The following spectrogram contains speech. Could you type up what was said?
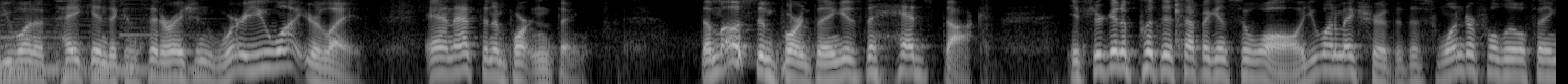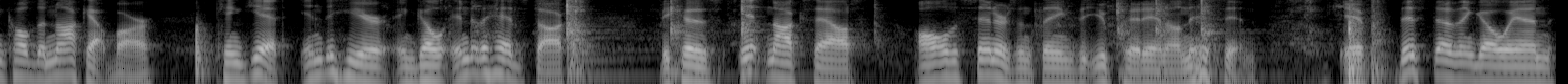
you want to take into consideration where you want your lathe. And that's an important thing. The most important thing is the headstock. If you're going to put this up against the wall, you want to make sure that this wonderful little thing called the knockout bar can get into here and go into the headstock because it knocks out all the centers and things that you put in on this end. If this doesn't go in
